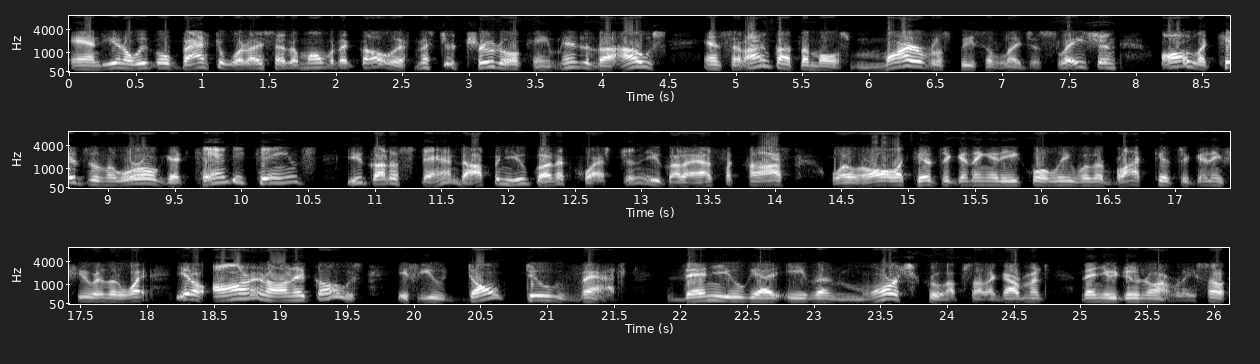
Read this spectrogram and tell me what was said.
And, you know, we go back to what I said a moment ago. If Mr. Trudeau came into the House and said, I've got the most marvelous piece of legislation. All the kids in the world get candy canes. You've got to stand up and you've got to question. You've got to ask the cost, whether all the kids are getting it equally, whether black kids are getting fewer than white. You know, on and on it goes. If you don't do that, then you get even more screw-ups out of government than you do normally. So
